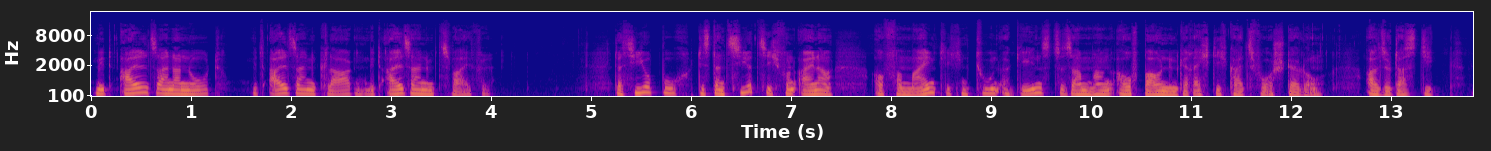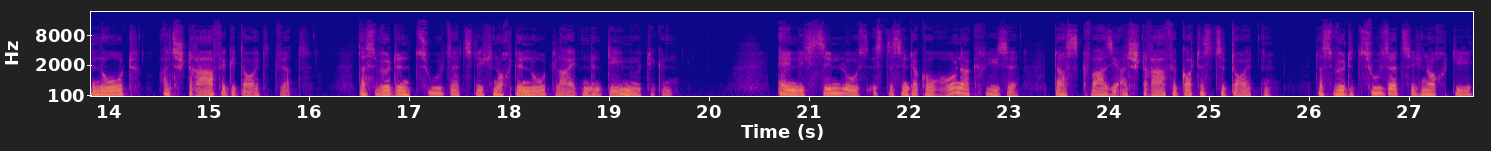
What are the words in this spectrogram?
mit all seiner Not, mit all seinen Klagen, mit all seinem Zweifel. Das Hiob-Buch distanziert sich von einer auf vermeintlichen Tun-Ergehens-Zusammenhang aufbauenden Gerechtigkeitsvorstellung, also dass die Not als Strafe gedeutet wird. Das würde zusätzlich noch den Notleidenden demütigen. Ähnlich sinnlos ist es in der Corona-Krise, das quasi als Strafe Gottes zu deuten. Das würde zusätzlich noch die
